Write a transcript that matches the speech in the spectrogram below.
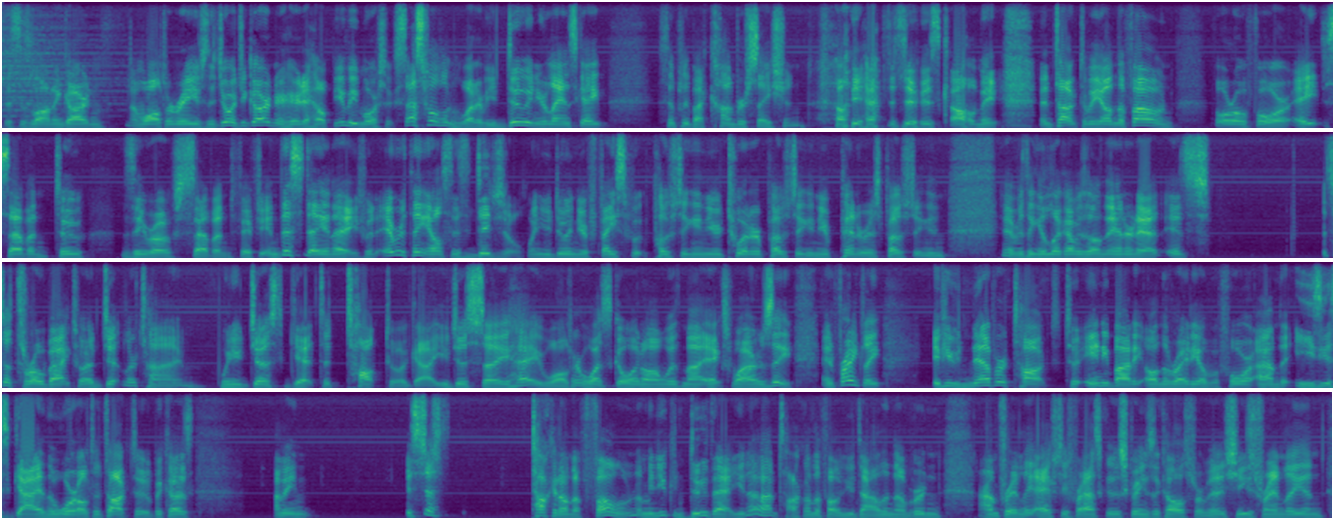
This is Lawn and Garden. I'm Walter Reeves, the Georgia Gardener, here to help you be more successful in whatever you do in your landscape simply by conversation. All you have to do is call me and talk to me on the phone, 404 872 0750. In this day and age, when everything else is digital, when you're doing your Facebook posting and your Twitter posting and your Pinterest posting and everything you look up is on the internet, it's it's a throwback to a gentler time when you just get to talk to a guy. You just say, Hey, Walter, what's going on with my X, Y, or Z? And frankly, if you've never talked to anybody on the radio before, I'm the easiest guy in the world to talk to because, I mean, it's just talking on the phone. I mean, you can do that. You know to talk on the phone. You dial the number, and I'm friendly. Ashley Frasca, who screens the calls for a minute, she's friendly, and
